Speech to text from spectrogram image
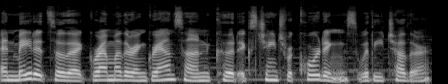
and made it so that grandmother and grandson could exchange recordings with each other.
